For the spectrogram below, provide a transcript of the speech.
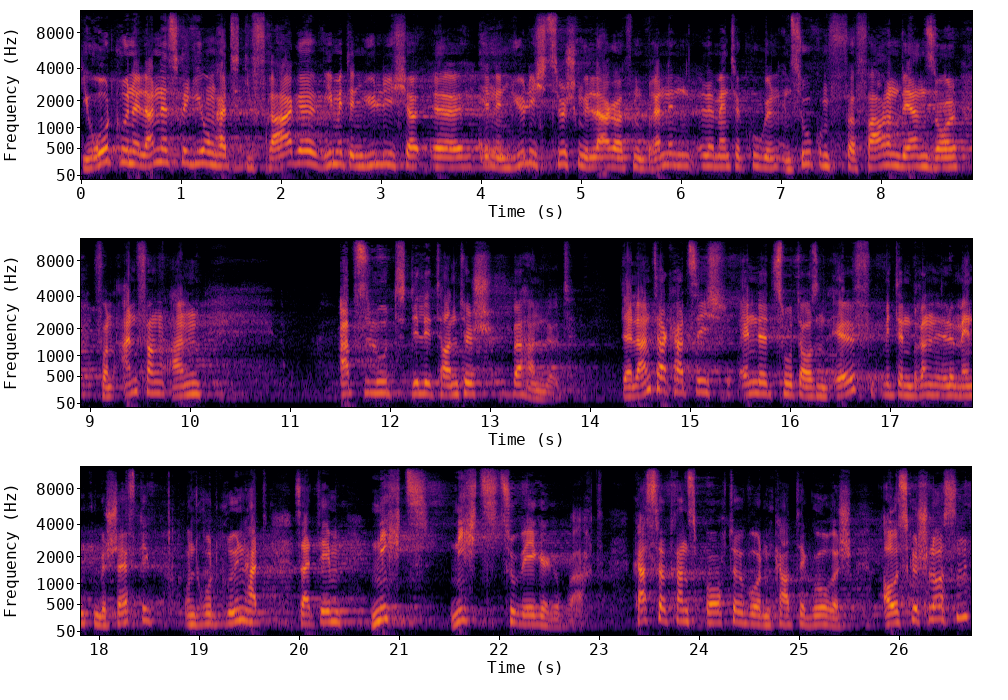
Die rot-grüne Landesregierung hat die Frage, wie mit den Jülich, äh, in den Jülich zwischengelagerten Brennelementekugeln in Zukunft verfahren werden soll, von Anfang an absolut dilettantisch behandelt. Der Landtag hat sich Ende 2011 mit den Brennelementen beschäftigt und Rot-Grün hat seitdem nichts, nichts zu Wege gebracht. Castortransporte wurden kategorisch ausgeschlossen,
